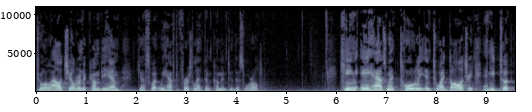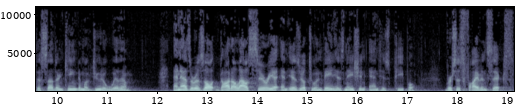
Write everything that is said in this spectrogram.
to allow children to come to him, guess what? We have to first let them come into this world. King Ahaz went totally into idolatry, and he took the southern kingdom of Judah with him. And as a result, God allows Syria and Israel to invade his nation and his people. Verses 5 and 6.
